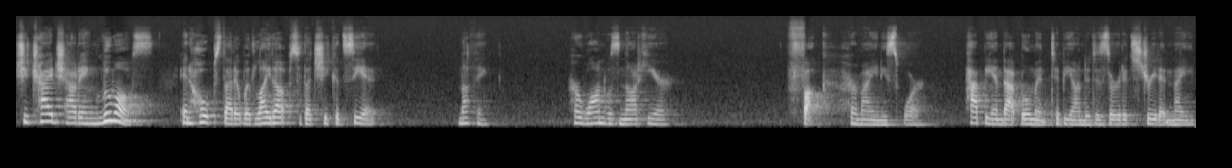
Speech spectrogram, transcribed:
She tried shouting, Lumos, in hopes that it would light up so that she could see it. Nothing. Her wand was not here. Fuck, Hermione swore happy in that moment to be on a deserted street at night.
